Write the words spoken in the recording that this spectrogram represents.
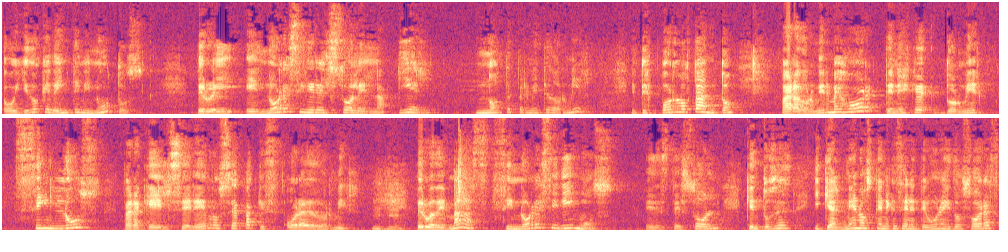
oído que 20 minutos, pero el, el no recibir el sol en la piel no te permite dormir. Entonces, por lo tanto, para dormir mejor, tenés que dormir sin luz para que el cerebro sepa que es hora de dormir. Pero además, si no recibimos este sol, que entonces, y que al menos tiene que ser entre una y dos horas,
